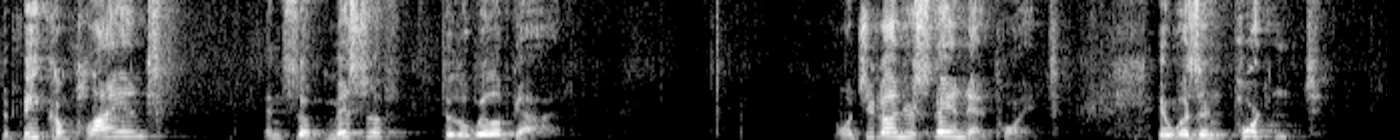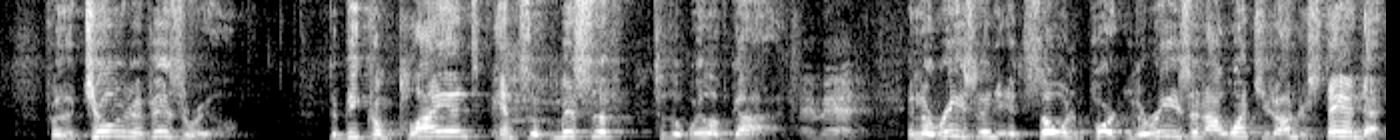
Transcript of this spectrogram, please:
to be compliant and submissive to the will of God. I want you to understand that point. It was important for the children of Israel to be compliant and submissive to the will of God. Amen. And the reason it's so important, the reason I want you to understand that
